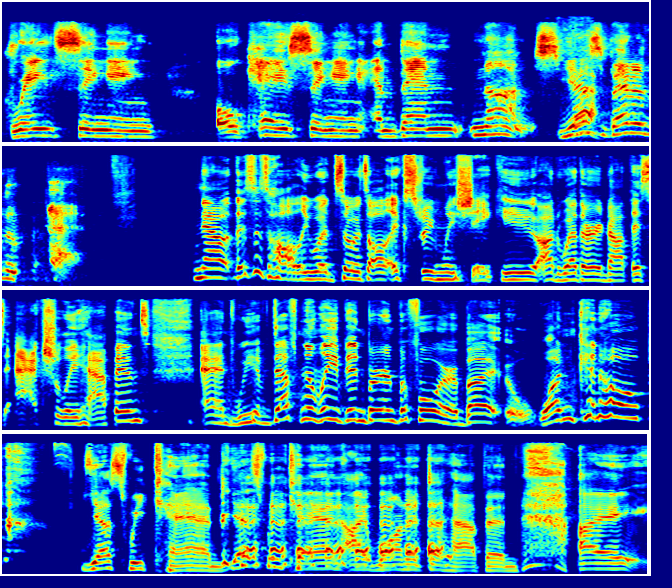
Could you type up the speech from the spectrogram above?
great singing, okay singing, and then nuns. Yeah. What's better than that? Now, this is Hollywood, so it's all extremely shaky on whether or not this actually happens. And we have definitely been burned before, but one can hope. Yes, we can. Yes, we can. I want it to happen. I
